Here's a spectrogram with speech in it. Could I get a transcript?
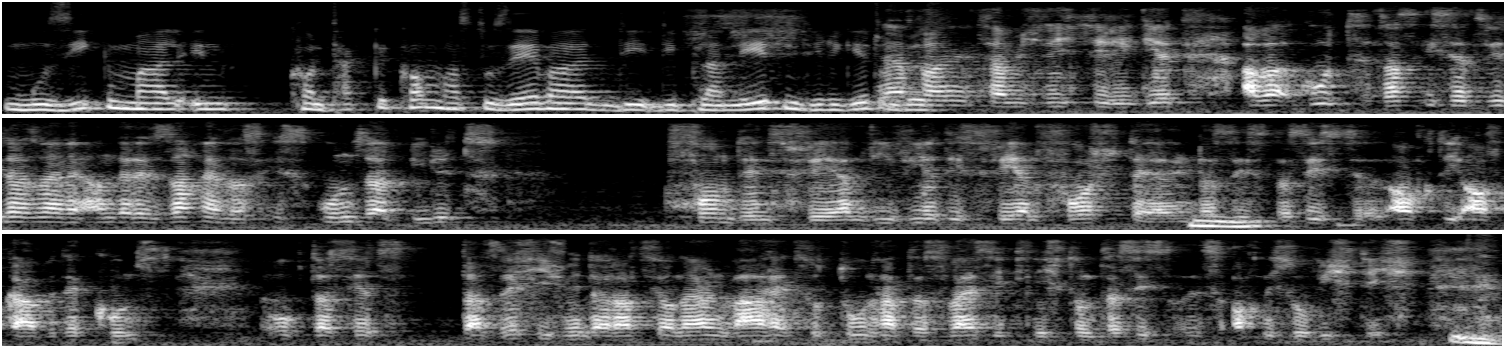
Musiken mal in Kontakt gekommen? Hast du selber die, die Planeten dirigiert? Nein, das habe ich nicht dirigiert. Aber gut, das ist jetzt wieder so eine andere Sache. Das ist unser Bild von den Sphären, wie wir die Sphären vorstellen. Das, mhm. ist, das ist auch die Aufgabe der Kunst. Ob das jetzt tatsächlich mit der rationalen Wahrheit zu tun hat, das weiß ich nicht und das ist, ist auch nicht so wichtig.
